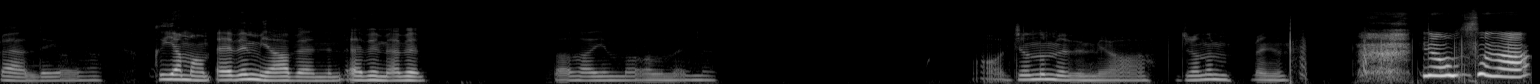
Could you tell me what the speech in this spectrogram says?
gel diyor ya. Kıyamam evim ya benim evim evim. Bakayım bakalım evime. Aa, canım evim ya. Canım benim. ne oldu sana?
